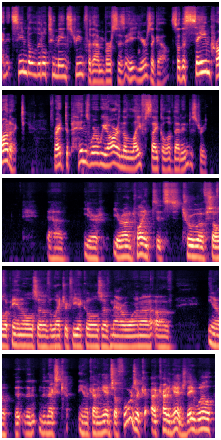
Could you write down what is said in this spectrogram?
and it seemed a little too mainstream for them versus eight years ago. So the same product right? Depends where we are in the life cycle of that industry. Uh, you're you're on point. It's true of solar panels, of electric vehicles, of marijuana, of you know the the, the next you know cutting edge. So fours are, a cutting edge. They will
